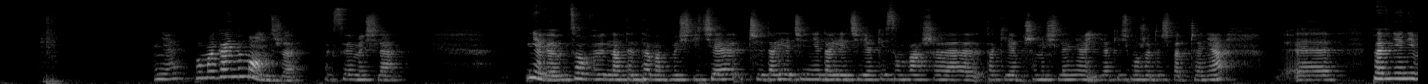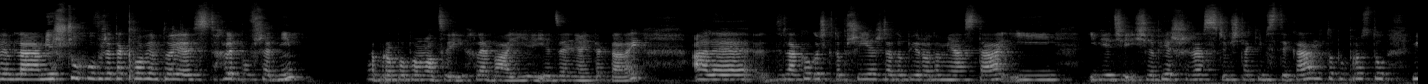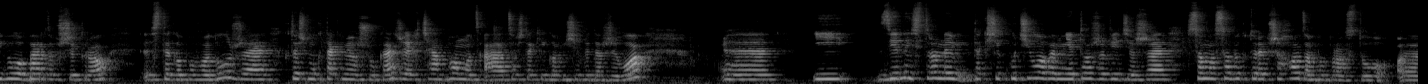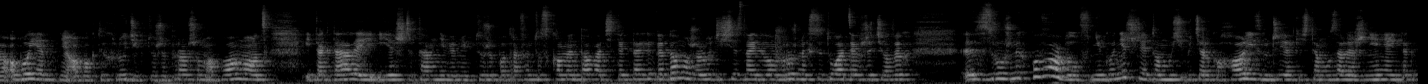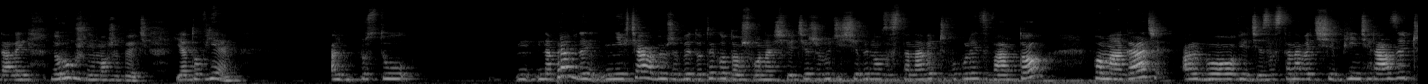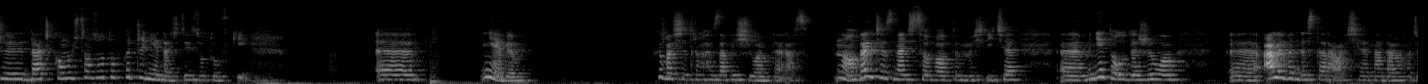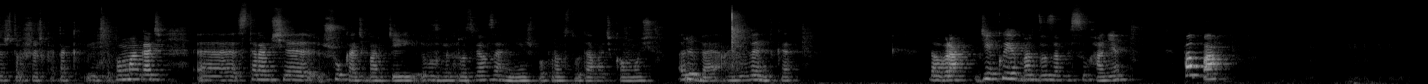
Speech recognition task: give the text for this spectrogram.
Nie? Pomagajmy mądrze, tak sobie myślę. Nie wiem, co wy na ten temat myślicie, czy dajecie, nie dajecie, jakie są wasze takie przemyślenia i jakieś może doświadczenia. E, Pewnie, nie wiem, dla mieszczuchów, że tak powiem, to jest chleb powszedni, a propos pomocy i chleba i jedzenia i tak dalej, ale dla kogoś, kto przyjeżdża dopiero do miasta i, i wiecie, i się pierwszy raz z czymś takim styka, no to po prostu mi było bardzo przykro y, z tego powodu, że ktoś mógł tak mnie oszukać, że ja chciałam pomóc, a coś takiego mi się wydarzyło. Yy, I z jednej strony tak się kłóciło we mnie to, że wiecie, że są osoby, które przechodzą po prostu e, obojętnie obok tych ludzi, którzy proszą o pomoc i tak dalej, i jeszcze tam, nie wiem, niektórzy potrafią to skomentować i tak dalej. Wiadomo, że ludzie się znajdują w różnych sytuacjach życiowych e, z różnych powodów. Niekoniecznie to musi być alkoholizm, czy jakieś tam uzależnienia i tak dalej. No różnie może być. Ja to wiem. Ale po prostu naprawdę nie chciałabym, żeby do tego doszło na świecie, że ludzie się będą zastanawiać, czy w ogóle jest warto pomagać, albo wiecie, zastanawiać się pięć razy, czy dać komuś tą złotówkę, czy nie dać tej złotówki. E, nie wiem. Chyba się trochę zawiesiłam teraz. No, dajcie znać, co wy o tym myślicie. E, mnie to uderzyło, ale będę starała się nadal chociaż troszeczkę tak, wiecie, pomagać. E, staram się szukać bardziej różnych rozwiązań, niż po prostu dawać komuś rybę, a nie wędkę. Dobra, dziękuję bardzo za wysłuchanie. Pa, pa!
